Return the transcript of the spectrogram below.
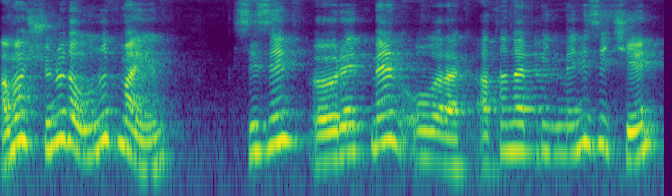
Ama şunu da unutmayın. Sizin öğretmen olarak atanabilmeniz için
